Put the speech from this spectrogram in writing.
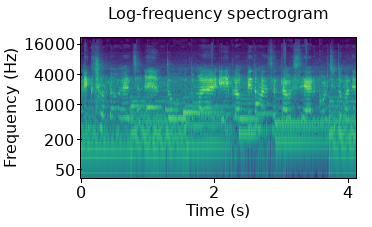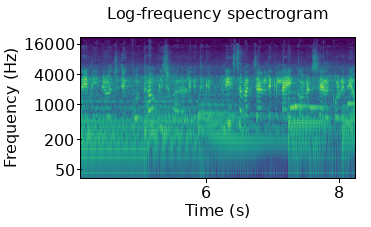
অনেক ছোট হয়েছে। তো তোমার এই ব্লগটি তোমাদের সাথে তাও শেয়ার করছি। তোমাদের এই ভিডিও যদি কোথাও কিছু ভালো লেগে থাকে প্লিজ আমার চ্যানেলটাকে লাইক কমেন্ট শেয়ার করে দিও।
